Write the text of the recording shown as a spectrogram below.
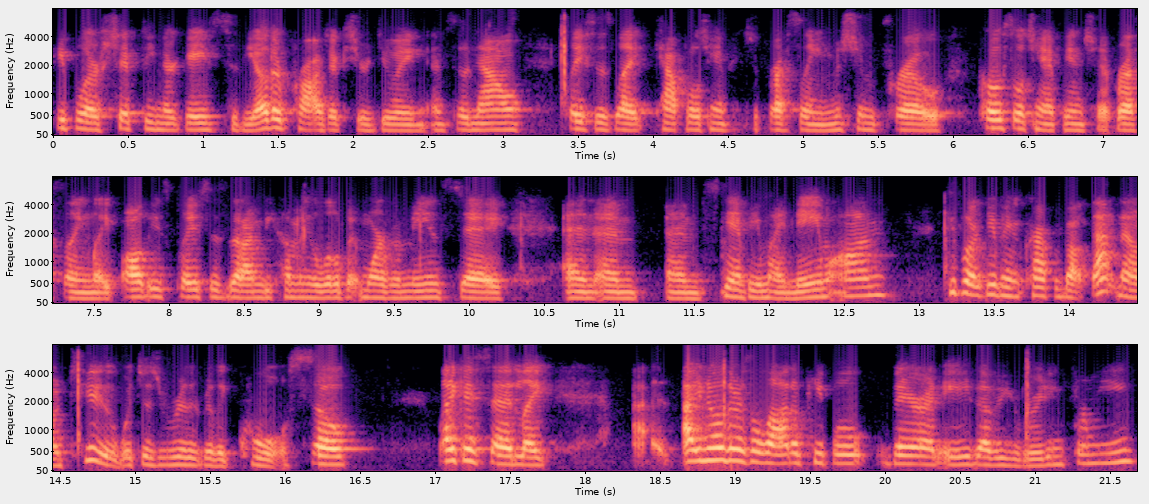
people are shifting their gaze to the other projects you're doing. And so now places like Capital Championship Wrestling, Mission Pro, Coastal Championship Wrestling, like all these places that I'm becoming a little bit more of a mainstay and and and stamping my name on. People are giving a crap about that now too, which is really really cool. So, like I said, like I know there's a lot of people there at AEW rooting for me,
